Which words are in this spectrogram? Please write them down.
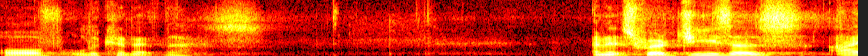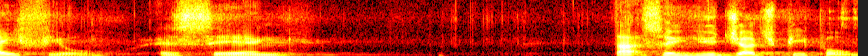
of looking at this. And it's where Jesus, I feel, is saying, That's how you judge people.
